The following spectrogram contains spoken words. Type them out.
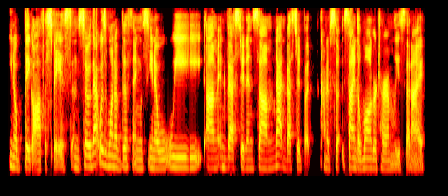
you know, big office space. And so that was one of the things, you know, we um, invested in some, not invested, but kind of s- signed a longer term lease than I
